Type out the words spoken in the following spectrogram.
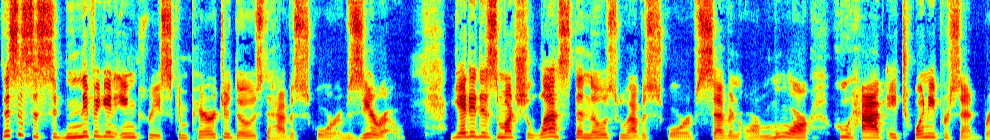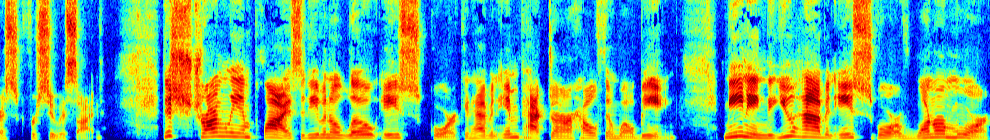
This is a significant increase compared to those that have a score of zero. Yet it is much less than those who have a score of seven or more who have a 20% risk for suicide. This strongly implies that even a low ACE score can have an impact on our health and well being meaning that you have an ACE score of one or more,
